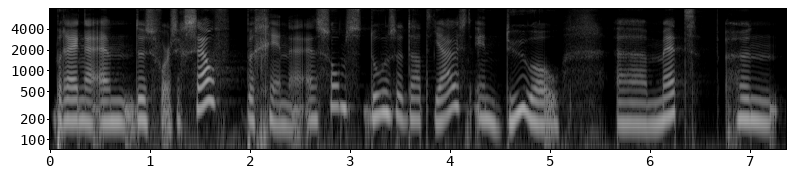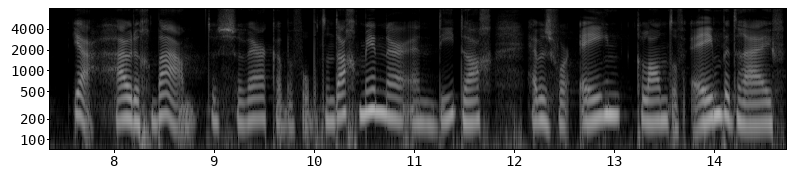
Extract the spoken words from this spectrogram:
brengen en dus voor zichzelf beginnen. En soms doen ze dat juist in duo uh, met hun ja, huidige baan. Dus ze werken bijvoorbeeld een dag minder en die dag hebben ze voor één klant of één bedrijf.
